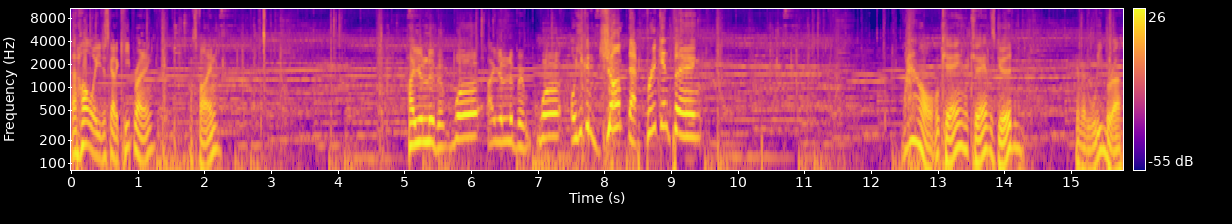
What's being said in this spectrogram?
That hallway, you just gotta keep running. That's fine. How you living? What? How you living? What? Oh, you can jump that freaking thing. Wow. Okay. Okay. That's good. You have a Libra.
